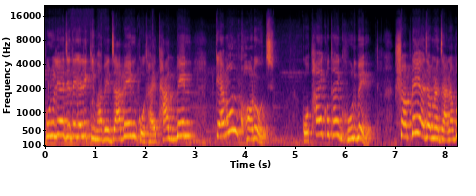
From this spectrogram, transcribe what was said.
পুরুলিয়া যেতে গেলে কীভাবে যাবেন, কোথায় থাকবেন, কেমন খরচ, কোথায় কোথায় ঘুরবেন, সবটাই আজ আমরা জানাব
